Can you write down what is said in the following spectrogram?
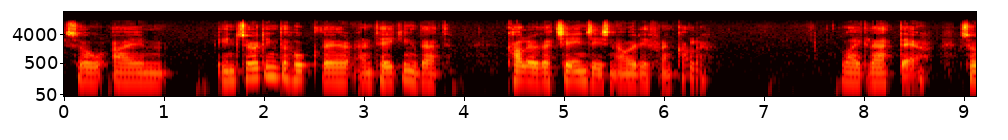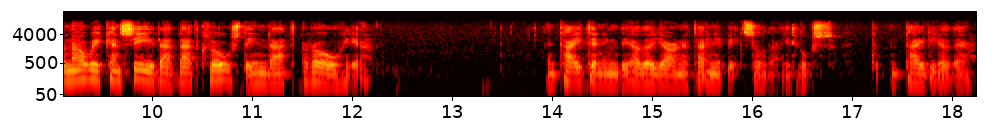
So I'm inserting the hook there and taking that color that changes now a different color. Like that there. So now we can see that that closed in that row here. And tightening the other yarn a tiny bit so that it looks tidier there.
